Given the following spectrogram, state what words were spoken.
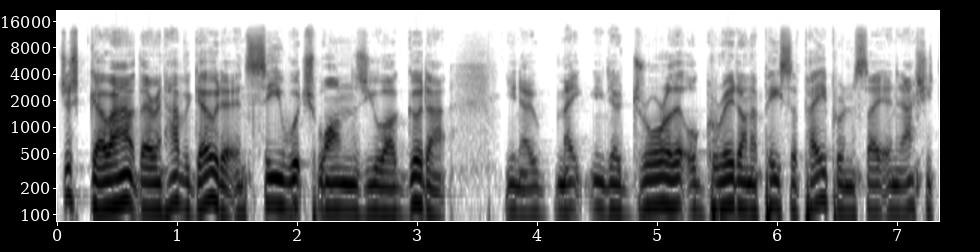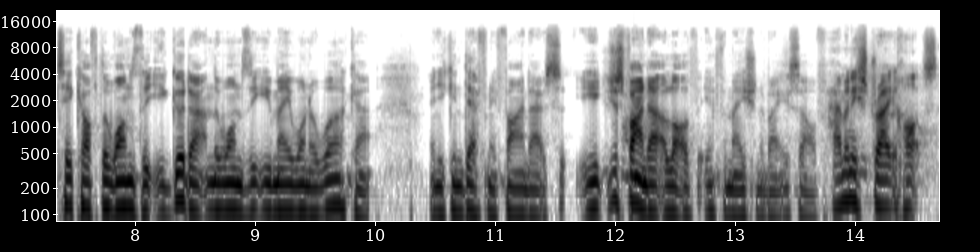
just go out there and have a go at it and see which ones you are good at. You know, make you know, draw a little grid on a piece of paper and say, and actually tick off the ones that you're good at and the ones that you may want to work at. And you can definitely find out. You just find out a lot of information about yourself. How many straight hots?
